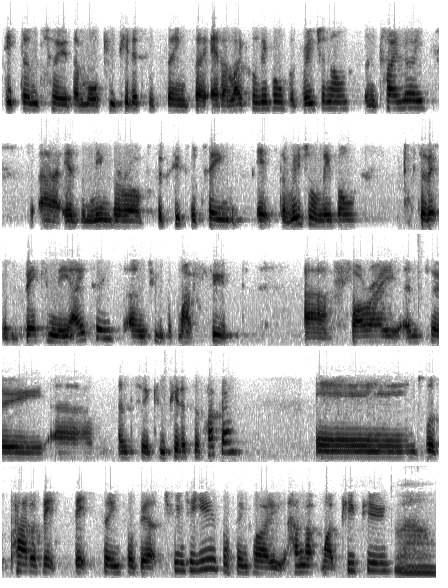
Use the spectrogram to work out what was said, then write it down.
stepped into the more competitive scene, so at a local level with regionals in Tainui, uh, as a member of successful teams at the regional level. So that was back in the 80s in terms of my first uh, foray into uh, into competitive haka and was part of that, that scene for about 20 years. I think I hung up my piupiu wow.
